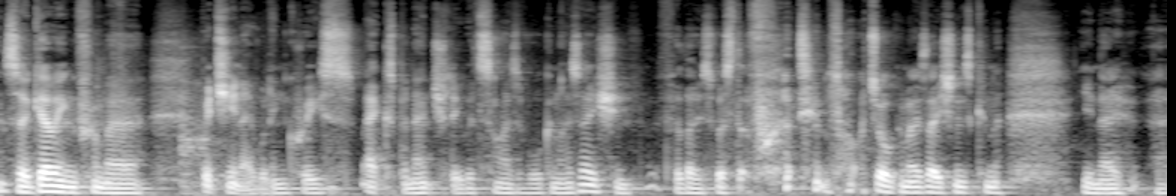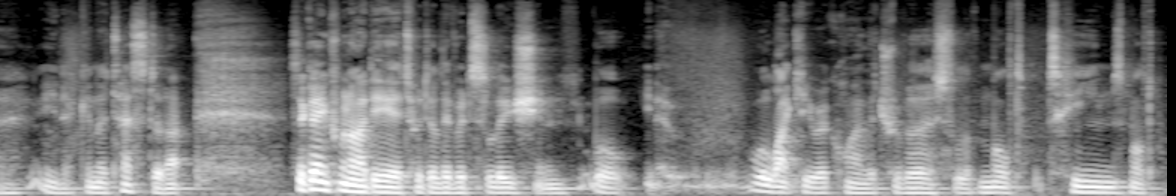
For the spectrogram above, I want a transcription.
So going from a, which you know will increase exponentially with size of organisation. For those of us that have worked in large organisations, can, you know, uh, you know, can attest to that. So going from an idea to a delivered solution will, you know, will likely require the traversal of multiple teams, multiple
